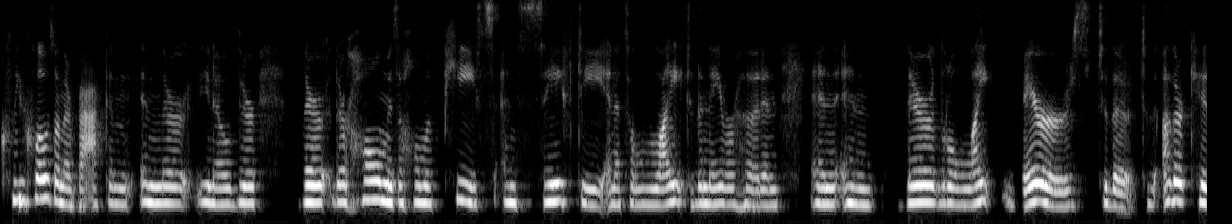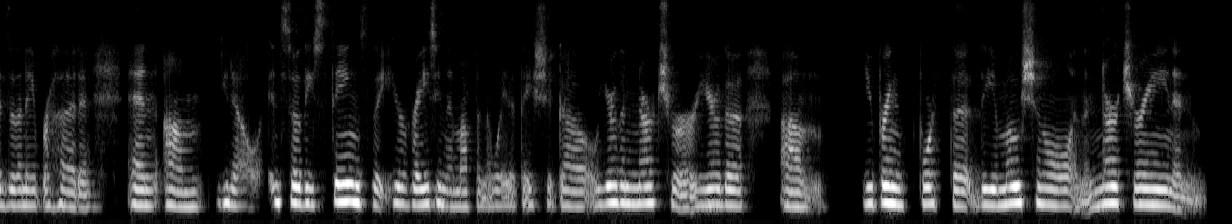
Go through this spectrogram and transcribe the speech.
clean clothes on their back and and their you know their their their home is a home of peace and safety and it's a light to the neighborhood and and and they're little light bearers to the to the other kids of the neighborhood and and um you know and so these things that you're raising them up in the way that they should go you're the nurturer you're the um you bring forth the the emotional and the nurturing and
